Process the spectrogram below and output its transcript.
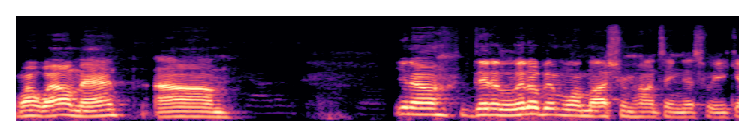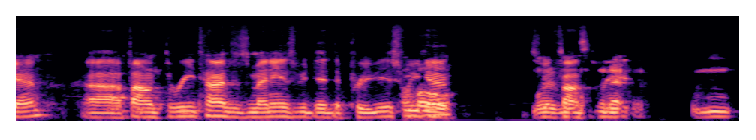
Well, well, man. Um, you know, did a little bit more mushroom hunting this weekend. Uh, found three times as many as we did the previous weekend. So we Must found have been a-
